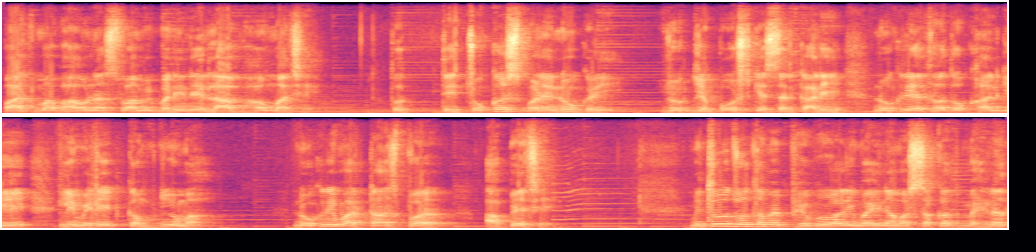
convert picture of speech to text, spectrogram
પાંચમા ભાવના સ્વામી બનીને લાભ ભાવમાં છે. તો તે ચોક્કસપણે નોકરી, યોગ્ય પોસ્ટ કે સરકારી નોકરી અથવા તો ખાનગી લિમિટેડ કંપનીઓમાં નોકરીમાં ટ્રાન્સફર આપે છે. મિત્રો, જો તમે ફેબ્રુઆરી મહિનામાં સખત મહેનત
